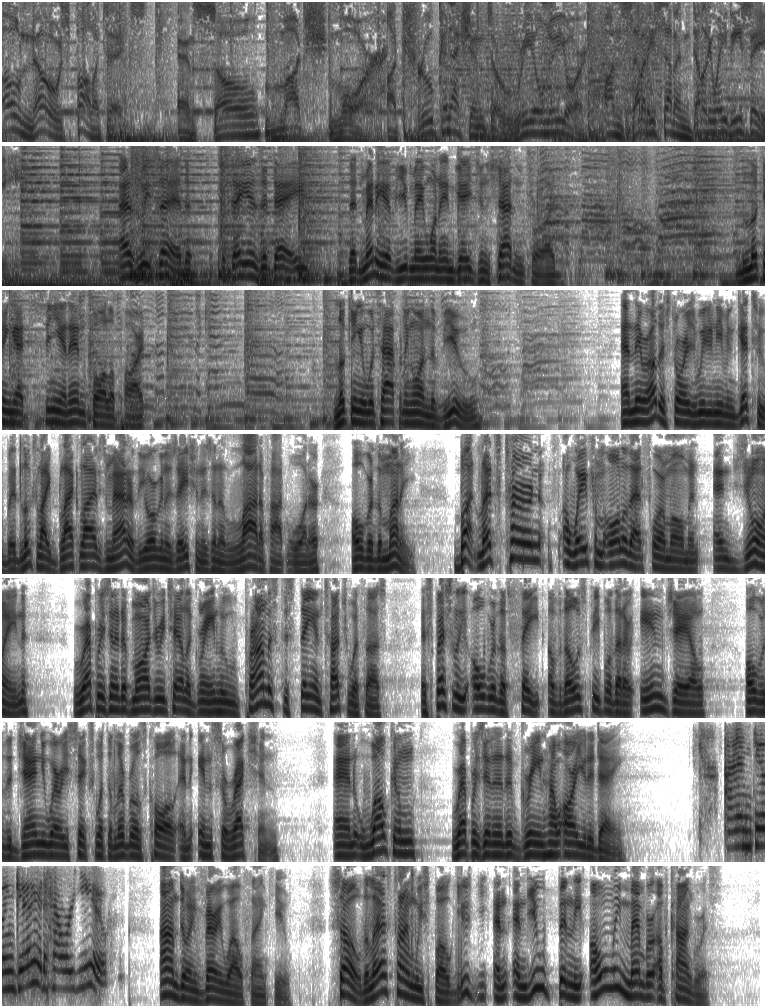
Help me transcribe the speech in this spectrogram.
Bo knows politics and so much more. A true connection to real New York on 77 WABC. As we said, today is a day that many of you may want to engage in Schadenfreude. Looking at CNN fall apart, looking at what's happening on The View. And there are other stories we didn't even get to, but it looks like Black Lives Matter, the organization, is in a lot of hot water over the money. But let's turn away from all of that for a moment and join Representative Marjorie Taylor Greene, who promised to stay in touch with us, especially over the fate of those people that are in jail over the January 6th, what the liberals call an insurrection. And welcome, Representative Greene. How are you today? I'm doing good. How are you? I'm doing very well, thank you. So, the last time we spoke, you and and you've been the only member of Congress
